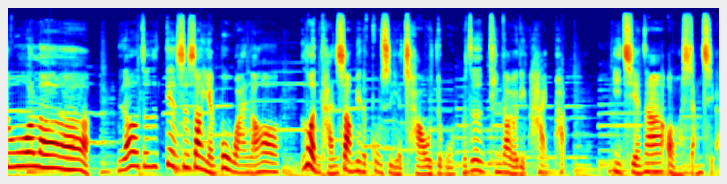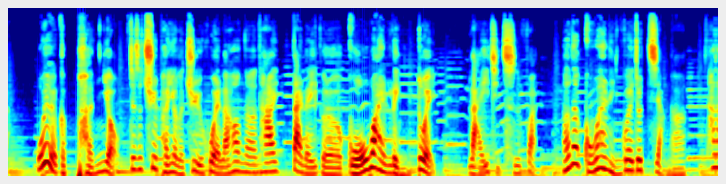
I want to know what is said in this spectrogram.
多了，然后就是电视上演不完，然后论坛上面的故事也超多，我真的听到有点害怕。以前呢，哦，想起来。我有一个朋友，就是去朋友的聚会，然后呢，他带了一个国外领队来一起吃饭，然后那国外领队就讲啊，他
